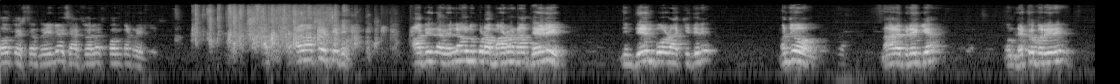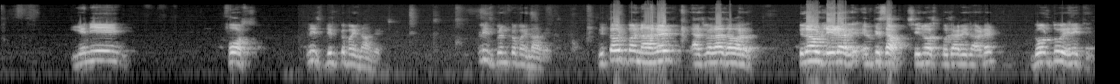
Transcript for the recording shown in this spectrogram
South Western Railways as well as Konkan Railways I appreciating ಆದ್ದರಿಂದ ಎಲ್ಲವನ್ನು ಕೂಡ ಮಾಡೋಣ ಅಂತ ಹೇಳಿ ನಿಮ್ದೇನು ಬೋರ್ಡ್ ಹಾಕಿದ್ದೀರಿ. ಮಂಜು ನಾಳೆ ಬೆಳಗ್ಗೆ ಒಂದು ಲೆಟರ್ ಬರೀರಿ. Any force please bring my knowledge please bring my knowledge without my knowledge as well as our beloved leader M P saab Srinivas Poojary nodded, don't do anything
